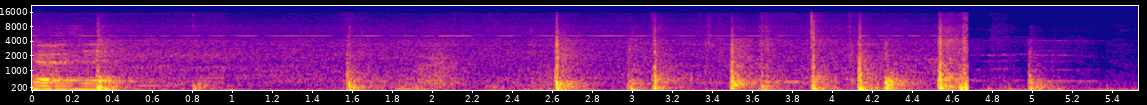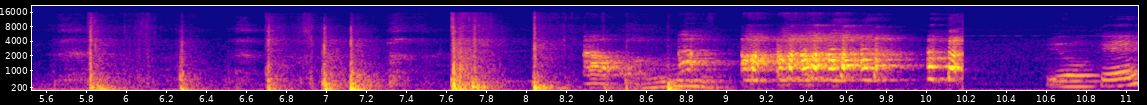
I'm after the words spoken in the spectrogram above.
goes it. Okay?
